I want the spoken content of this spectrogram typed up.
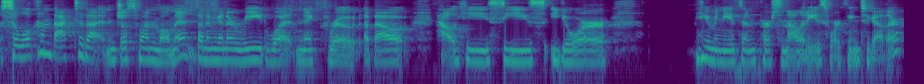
So we'll come back to that in just one moment, but I'm going to read what Nick wrote about how he sees your human needs and personalities working together.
